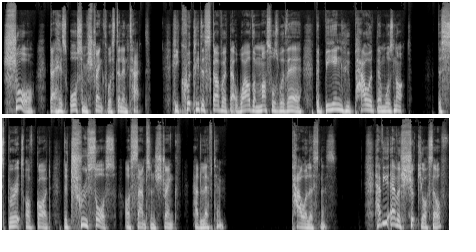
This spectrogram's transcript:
sure that his awesome strength was still intact. He quickly discovered that while the muscles were there, the being who powered them was not. The Spirit of God, the true source of Samson's strength, had left him. Powerlessness. Have you ever shook yourself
